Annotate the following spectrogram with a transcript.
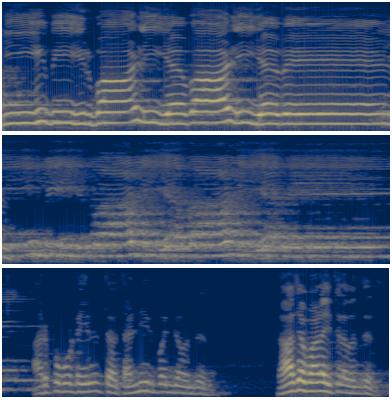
நீ வீர் வாழிய வாழியவே. அருப்புக்கோட்டையில் த தண்ணீர் பஞ்சம் வந்தது. ராஜபாளையத்தில் வந்தது.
